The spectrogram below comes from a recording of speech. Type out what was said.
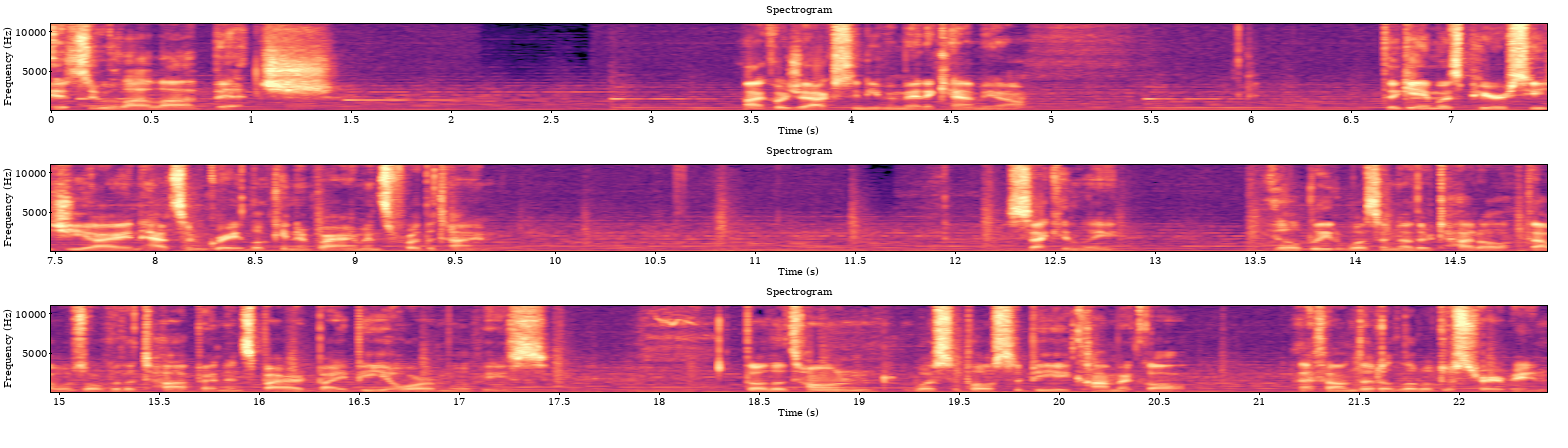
It's Ulala Bitch. Michael Jackson even made a cameo. The game was pure CGI and had some great looking environments for the time. Secondly, Illbleed was another title that was over the top and inspired by B horror movies. Though the tone was supposed to be comical, I found it a little disturbing.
